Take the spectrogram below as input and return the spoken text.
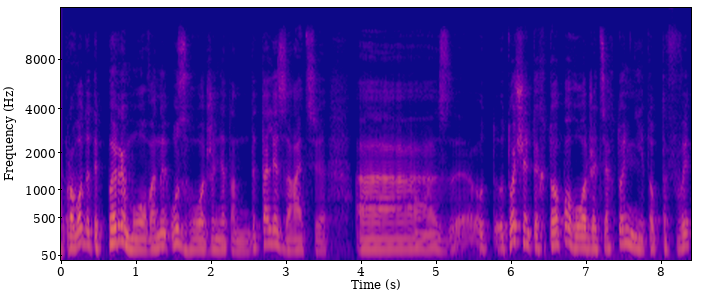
проводите перемовини, узгодження, там, деталізацію, е, уточнюєте, хто погоджується, хто ні. Тобто, ви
